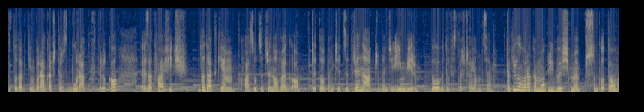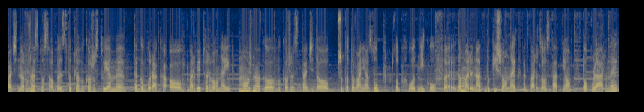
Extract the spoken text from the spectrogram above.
z dodatkiem buraka, czy też z buraków tylko, zakwasić dodatkiem kwasu cytrynowego, czy to będzie cytryna, czy będzie imbir, byłoby to wystarczające. Takiego buraka moglibyśmy przygotować na różne sposoby. Zwykle wykorzystujemy tego buraka o barwie czerwonej. Można go wykorzystać do przygotowania zup, zup chłodników, do marynat, do kiszonek, tak bardzo ostatnio popularnych,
